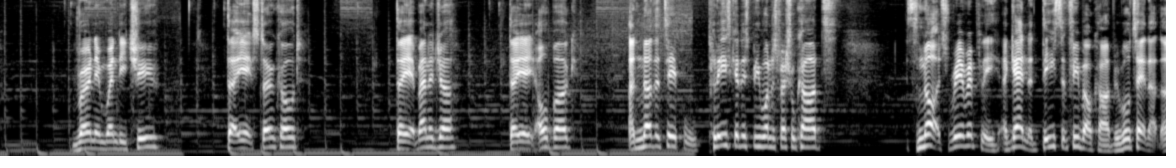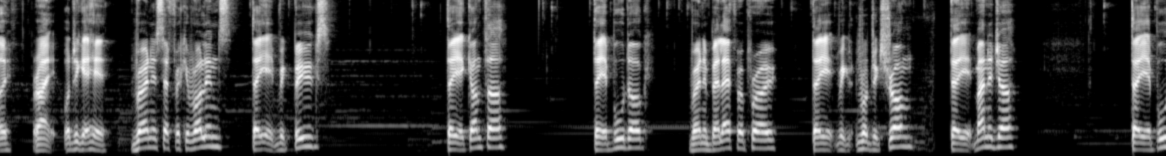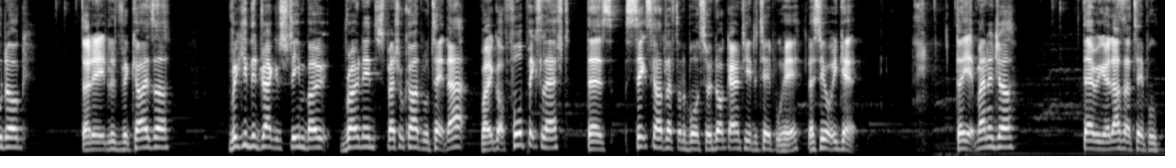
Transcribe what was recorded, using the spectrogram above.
Ronin Wendy Chu, 38 Stone Cold, 38 Manager, 38 Oldberg, another tipple. Please can this be one of the special cards? It's not, it's Rhea Ripley. Again, a decent female card. We will take that though. Right, what do you get here? Ronin Seth Freaking Rollins, 38 Rick Boogs, 38 Gunther, 38 Bulldog, Ronin Belair for a pro, 38 Rick, Roderick Strong, 38 Manager, 38 Bulldog, 38 Ludwig Kaiser, Ricky the Dragon Steamboat, Ronin, special card, we'll take that. Right, we've got four picks left. There's six cards left on the board, so not guaranteed a table here. Let's see what we get. 38 Manager. There we go, that's our table.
